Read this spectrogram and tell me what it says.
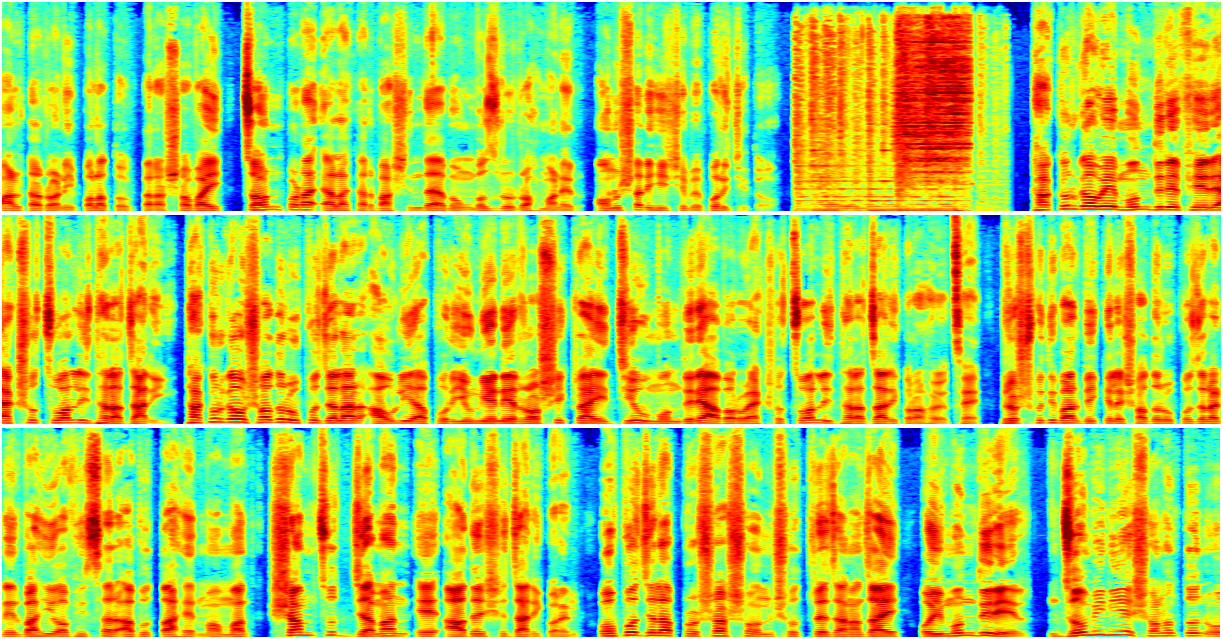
মাল্টা রনি পলাতক। তারা সবাই চনপাড়া এলাকার বাসিন্দা এবং বজরুর রহমানের অনুসারী হিসেবে পরিচিত। ঠাকুরগাঁওয়ে মন্দিরে ফের একশো চুয়াল্লিশ ধারা জারি। ঠাকুরগাঁও সদর উপজেলার আউলিয়াপুর ইউনিয়নের রসিক রায় জিউ মন্দিরে আবারও একশো চুয়াল্লিশ ধারা জারি করা হয়েছে। বৃহস্পতিবার বিকেলে সদর উপজেলা নির্বাহী অফিসার আবু তাহের মোহাম্মদ শামসুজ্জামান এ আদেশ জারি করেন। উপজেলা প্রশাসন সূত্রে জানা যায়, ওই মন্দিরের জমি নিয়ে সনাতন ও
